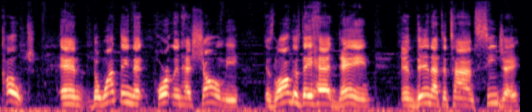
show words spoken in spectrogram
coach. And the one thing that Portland has shown me, as long as they had Dame and then at the time CJ,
